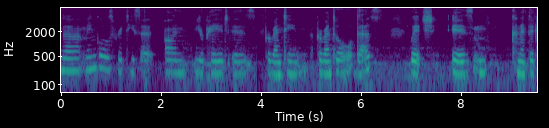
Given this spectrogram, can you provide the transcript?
The main goals for TSET on your page is preventing preventable deaths, which is connected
